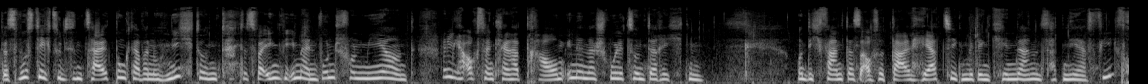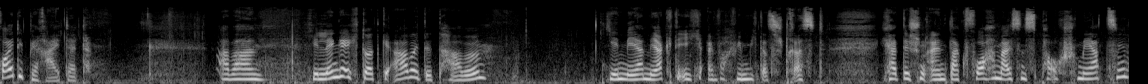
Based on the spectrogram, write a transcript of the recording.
Das wusste ich zu diesem Zeitpunkt aber noch nicht und das war irgendwie immer ein Wunsch von mir und eigentlich auch so ein kleiner Traum, in einer Schule zu unterrichten. Und ich fand das auch total herzig mit den Kindern. Es hat mir viel Freude bereitet. Aber je länger ich dort gearbeitet habe, je mehr merkte ich einfach, wie mich das stresst. Ich hatte schon einen Tag vorher meistens Bauchschmerzen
